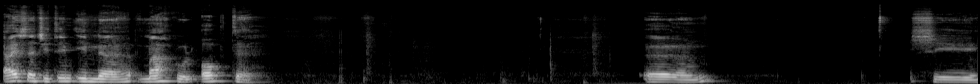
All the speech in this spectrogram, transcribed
Hai să citim în uh, Marcul 8, um, și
